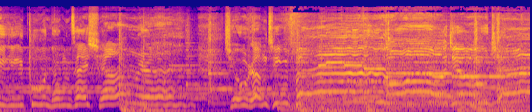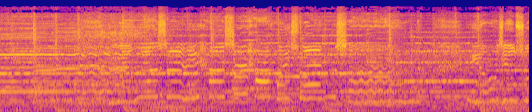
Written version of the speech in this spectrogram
已不能再相认，就让情分落九尘。凉凉十里，何时还会？又见。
